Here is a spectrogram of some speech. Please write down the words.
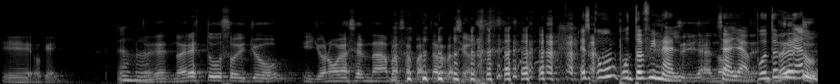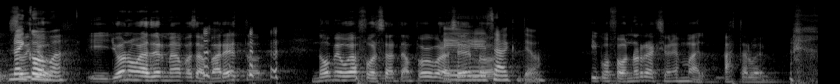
Eh, ok. Entonces, no eres tú, soy yo, y yo no voy a hacer nada para salvar esta relación. es como un punto final. o sea, ya, punto final, no hay coma. y yo no voy a hacer nada para salvar esto. No me voy a forzar tampoco por hacerlo. Exacto. y por favor no reacciones mal. Hasta luego.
